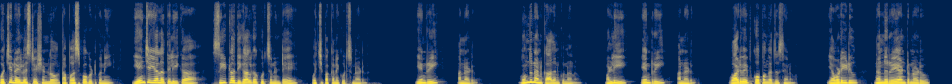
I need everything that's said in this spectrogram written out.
కొచ్చిన్ రైల్వే స్టేషన్లో నా పర్స్ పోగొట్టుకుని ఏం చెయ్యాలో తెలియక సీట్లో దిగాలుగా కూర్చునుంటే వచ్చి పక్కనే కూర్చున్నాడు. ఏం రీ అన్నాడు. ముందు నన్ను కాదనుకున్నాను. మళ్ళీ ఏం రీ అన్నాడు. వాడి వైపు కోపంగా చూశాను. ఎవడీడు? నన్ను రే అంటున్నాడు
